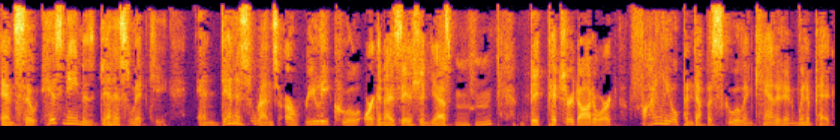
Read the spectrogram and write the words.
And so his name is Dennis Littky. and Dennis mm-hmm. runs a really cool organization. Yes, mm-hmm, bigpicture.org finally opened up a school in Canada in Winnipeg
